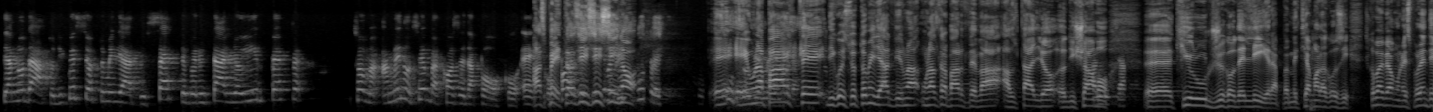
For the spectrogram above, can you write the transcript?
ti hanno dato di questi 8 miliardi 7 per il taglio IRPEF, insomma a me non sembra cose da poco. Ecco. Aspetta, Poi, sì, sì, sì, no. E, e, una parte di questi 8 miliardi, una, un'altra parte va al taglio, eh, diciamo, eh, chirurgico dell'IRAP, mettiamola così. Siccome abbiamo un esponente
